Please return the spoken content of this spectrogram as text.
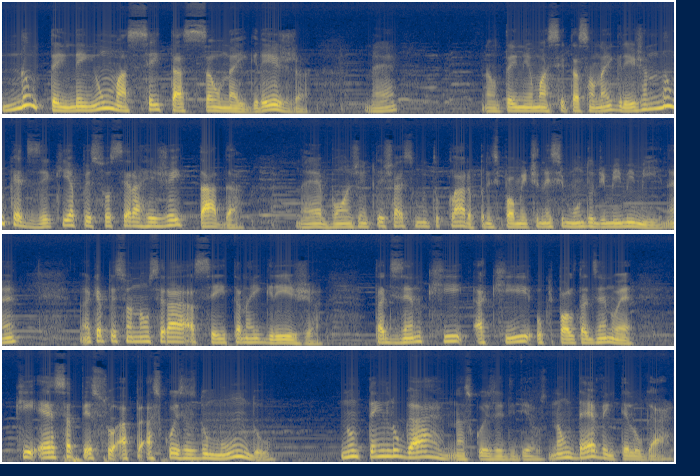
não têm nenhuma aceitação na igreja, né? Não tem nenhuma aceitação na igreja, não quer dizer que a pessoa será rejeitada. Né? É bom a gente deixar isso muito claro, principalmente nesse mundo de mimimi, né? Não é que a pessoa não será aceita na igreja, Está dizendo que aqui o que Paulo está dizendo é que essa pessoa, as coisas do mundo não têm lugar nas coisas de Deus, não devem ter lugar,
